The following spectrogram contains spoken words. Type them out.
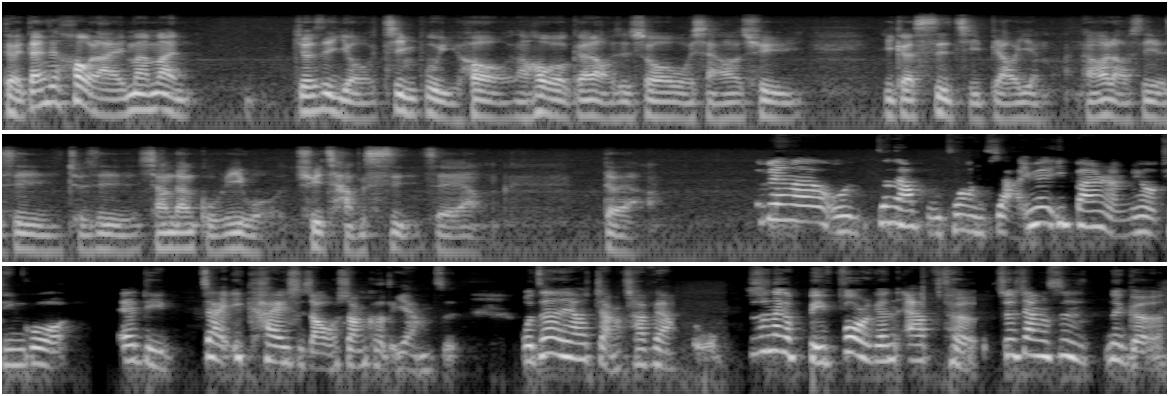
对，但是后来慢慢就是有进步以后，然后我跟老师说我想要去。一个四级表演嘛，然后老师也是就是相当鼓励我去尝试这样，对啊。这边呢，我真的要补充一下，因为一般人没有听过 Eddie 在一开始找我上课的样子，我真的要讲差非常多，就是那个 before 跟 after，就像是那个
